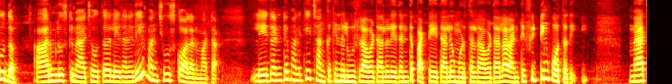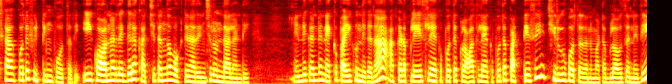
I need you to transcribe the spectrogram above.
చూద్దాం. ఆర్మ్ లూజ్కి మ్యాచ్ అవుతుందా లేదనేది మనం చూసుకోవాలన్నమాట. లేదంటే మనకి చంక కింద లూజ్ రావటాలు లేదంటే పట్టేయటాలు ముడతలు రావటాలు అలాంటి ఫిట్టింగ్ పోతుంది. మ్యాచ్ కాకపోతే ఫిట్టింగ్ పోతుంది. ఈ కార్నర్ దగ్గర ఖచ్చితంగా ఒకటిన్నర ఇంచులు ఉండాలండి. ఎందుకంటే నెక్ పైకి ఉంది కదా అక్కడ ప్లేస్ లేకపోతే క్లాత్ లేకపోతే పట్టేసి చిరిగిపోతుంది అనమాట బ్లౌజ్ అనేది.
